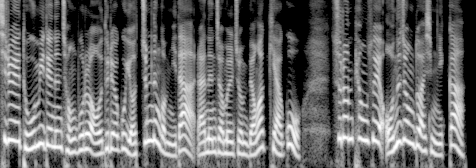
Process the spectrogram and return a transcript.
치료에 도움이 되는 정보를 얻으려고 여쭙는 겁니다. 라는 점을 좀 명확히 하고 술은 평소에 어느 정도 하십니까?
